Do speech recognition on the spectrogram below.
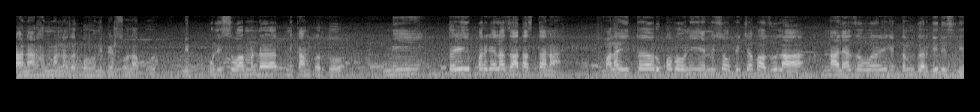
राहणार हनुमाननगर भवानीपेठ सोलापूर. मी पोलीस सेवा मंडळात मी काम करतो. मी तळी परग्याला जात असताना मला इथं रुपाभवनी एम एस सी ऑफिसच्या बाजूला नाल्याजवळ एकदम गर्दी दिसली.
